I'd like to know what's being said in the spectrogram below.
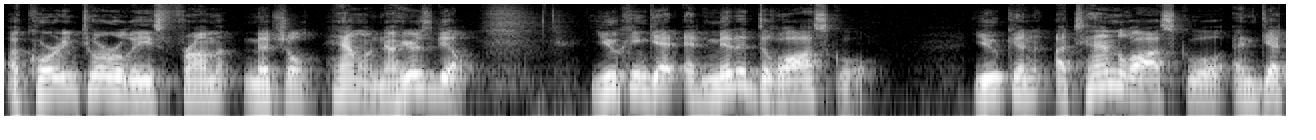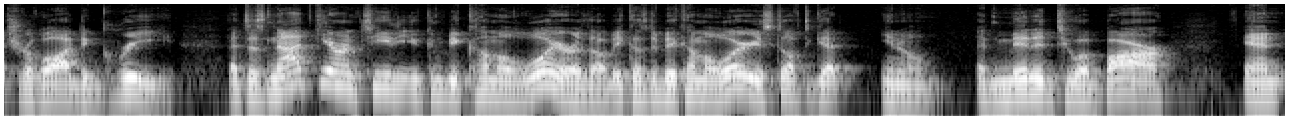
according to a release from Mitchell Hamline. Now, here's the deal you can get admitted to law school, you can attend law school and get your law degree. That does not guarantee that you can become a lawyer, though, because to become a lawyer, you still have to get, you know, admitted to a bar. And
